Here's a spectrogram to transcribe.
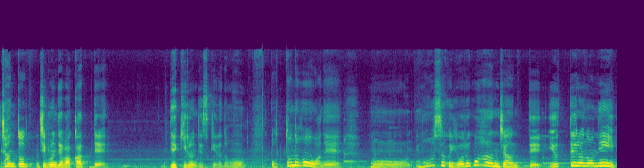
ちゃんと自分で分かってできるんですけれども夫の方はねもうもうすぐ夜ご飯じゃんって言ってるのに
